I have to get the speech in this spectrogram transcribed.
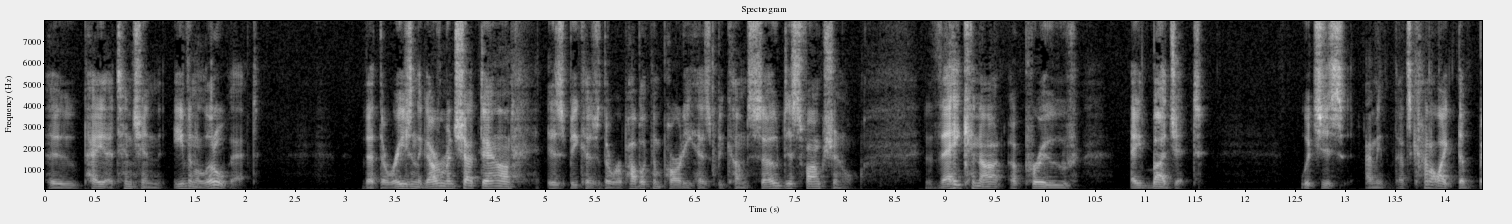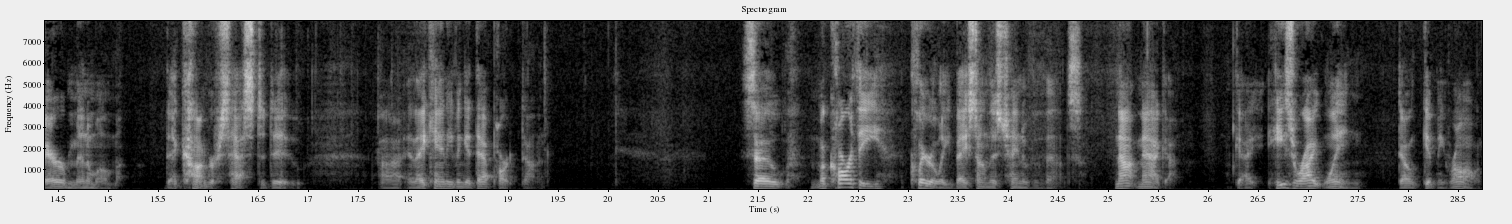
who pay attention even a little bit that the reason the government shut down is because the Republican Party has become so dysfunctional, they cannot approve a budget, which is, I mean, that's kind of like the bare minimum that Congress has to do. Uh, and they can't even get that part done. So, McCarthy, clearly, based on this chain of events, not MAGA. Okay? He's right wing, don't get me wrong,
